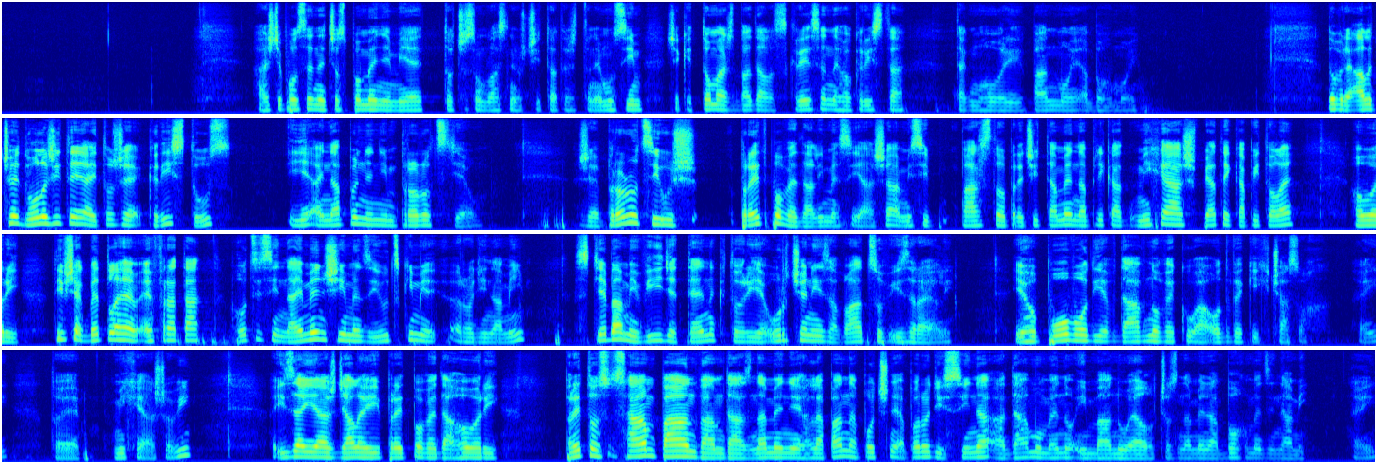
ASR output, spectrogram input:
A ešte posledné, čo spomeniem, je to, čo som vlastne už čítal, takže to nemusím, že keď Tomáš zbadal skrieseného Krista, tak mu hovorí Pán môj a Boh môj. Dobre, ale čo je dôležité je aj to, že Kristus je aj naplnením proroctiev. Že proroci už predpovedali Mesiáša a my si pár z toho prečítame, napríklad Micháš v 5. kapitole, hovorí, ty však Betlehem Efrata, hoci si najmenší medzi judskými rodinami, z teba mi vyjde ten, ktorý je určený za vládcu v Izraeli. Jeho pôvod je v dávnoveku a odvekých časoch. Hej. To je v Micheášovi. Izaiáš ďalej predpoveda, hovorí, preto sám pán vám dá znamenie, hľa pána počne a porodí syna a dá mu meno Immanuel, čo znamená Boh medzi nami. Hej.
